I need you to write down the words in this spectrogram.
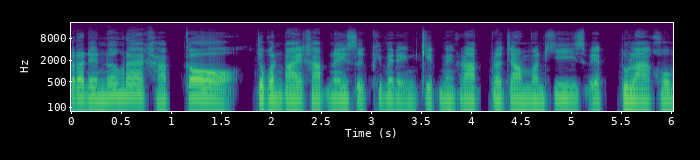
ประเด็นเรื่องแรกครับ ก็ จบกันไปครับในศึกพิมียร์ลีกอังกฤษนะครับ ประจำวันที่ 21 ตุลาคม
